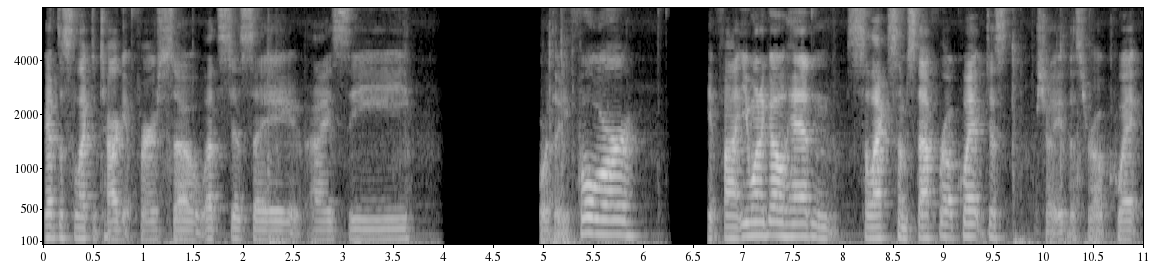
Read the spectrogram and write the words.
We have to select a target first. So let's just say IC 434. Hit. You want to go ahead and select some stuff real quick. Just show you this real quick.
